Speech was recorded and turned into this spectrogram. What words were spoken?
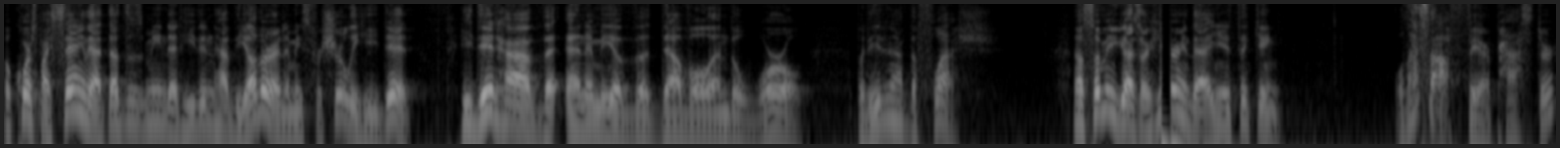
of course, by saying that, that doesn't mean that he didn't have the other enemies, for surely he did. He did have the enemy of the devil and the world, but he didn't have the flesh. Now, some of you guys are hearing that and you're thinking, well, that's not fair, Pastor.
